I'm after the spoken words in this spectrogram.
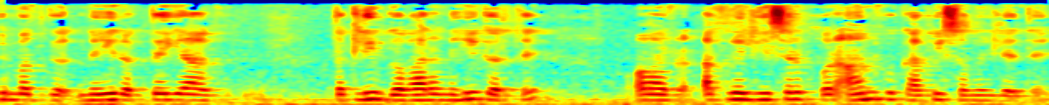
ہمت نہیں رکھتے یا تکلیف گوارا نہیں کرتے اور اپنے لیے صرف قرآن کو کافی سمجھ لیتے ہیں۔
